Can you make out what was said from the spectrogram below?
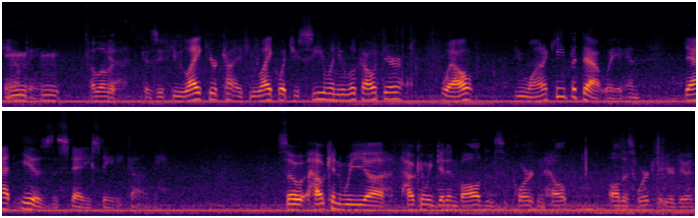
campaign. Mm, mm. I love it. Because if you like your if you like what you see when you look out there, well, you want to keep it that way, and that is the steady state economy. So how can we uh, how can we get involved and support and help all this work that you're doing?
